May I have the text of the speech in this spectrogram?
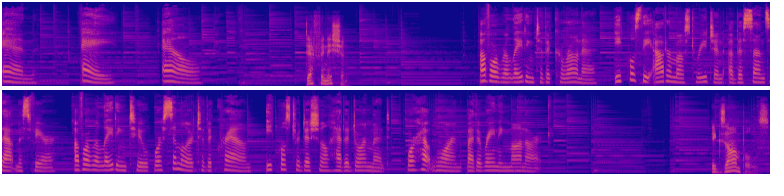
N A L. Definition. Of or relating to the corona equals the outermost region of the sun's atmosphere, of or relating to or similar to the crown equals traditional head adornment or hat worn by the reigning monarch. Examples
